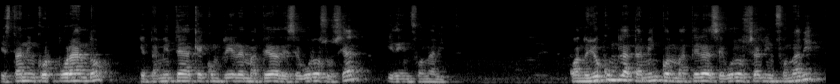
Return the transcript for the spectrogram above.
están incorporando que también tenga que cumplir en materia de seguro social y de Infonavit. Cuando yo cumpla también con materia de seguro social Infonavit,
